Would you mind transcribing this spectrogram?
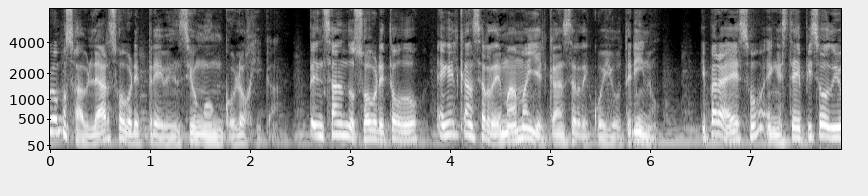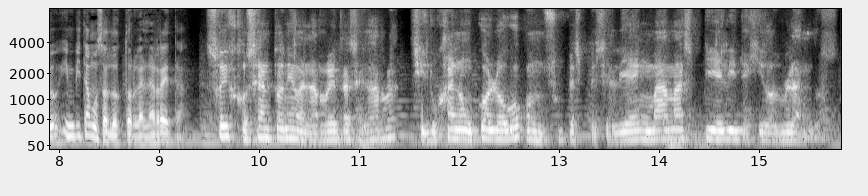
vamos a hablar sobre prevención oncológica, pensando sobre todo en el cáncer de mama y el cáncer de cuello uterino. Y para eso, en este episodio, invitamos al doctor Galarreta. Soy José Antonio Galarreta Segarra, cirujano oncólogo con subespecialidad en mamas, piel y tejidos blandos.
